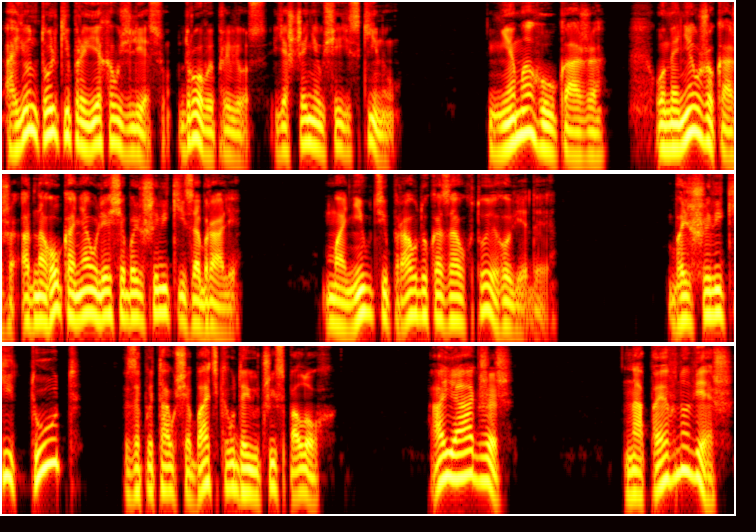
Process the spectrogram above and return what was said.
А ён толькі прыехаў з лесу, дровы прывёз, яшчэ не ўсе і скінуў. Не магу, кажа, У мяне ўжо кажа аднаго каня ў лесе бальшавікі забралі. Маніў ці праўду казаў, хто яго ведае. Бальшавікі тут запытаўся бацька ўдаючы спалох. А як жа ж? Напэўно веш.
